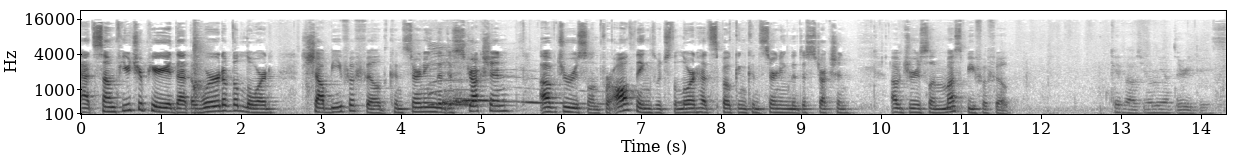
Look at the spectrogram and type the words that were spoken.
at some future period that the word of the Lord shall be fulfilled concerning the destruction of Jerusalem. For all things which the Lord hath spoken concerning the destruction of Jerusalem must be fulfilled. Okay, Vals, you only have 30 days.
